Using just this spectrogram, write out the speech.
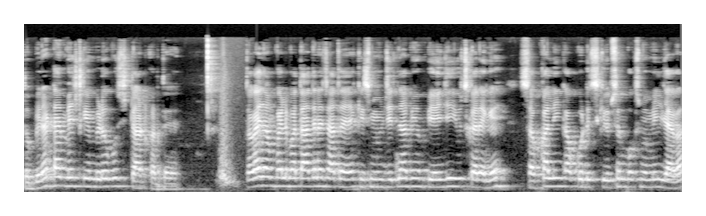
तो बिना टाइम वेस्ट किए वीडियो को स्टार्ट करते हैं। तो गाइज़ हम पहले बता देना चाहते हैं कि इसमें जितना भी हम पीएनजी यूज़ करेंगे, सबका लिंक आपको डिस्क्रिप्शन बॉक्स में मिल जाएगा।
